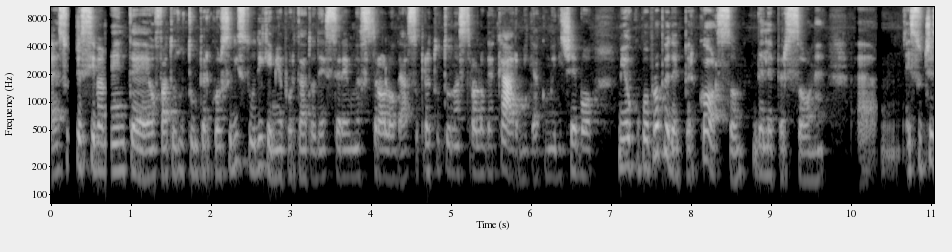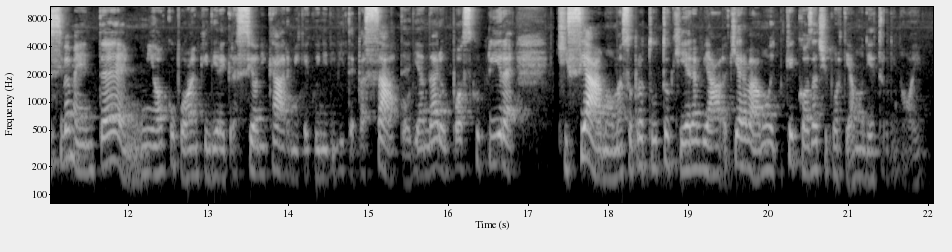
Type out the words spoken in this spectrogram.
eh, successivamente ho fatto tutto un percorso di studi che mi ha portato ad essere un'astrologa, soprattutto un'astrologa karmica, come dicevo mi occupo proprio del percorso delle persone. Eh, e successivamente mi occupo anche di regressioni karmiche, quindi di vite passate, di andare un po' a scoprire chi siamo, ma soprattutto chi, eravia, chi eravamo e che cosa ci portiamo dietro di noi.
